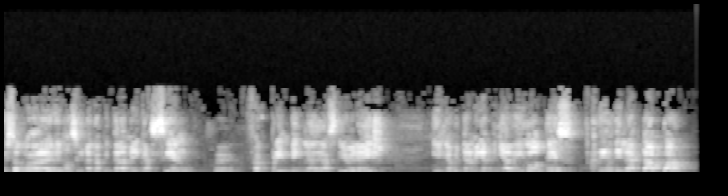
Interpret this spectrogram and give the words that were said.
Me hizo acordar la vez que conseguí una Capitán América 100 Sí. Fair Printing, la de la Silver Age, y el Capitán América tenía bigotes desde la tapa,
